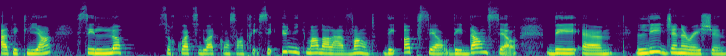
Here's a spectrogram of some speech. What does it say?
à tes clients, c'est là sur quoi tu dois te concentrer. C'est uniquement dans la vente, des upsells, des downsells, des euh, lead generation,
